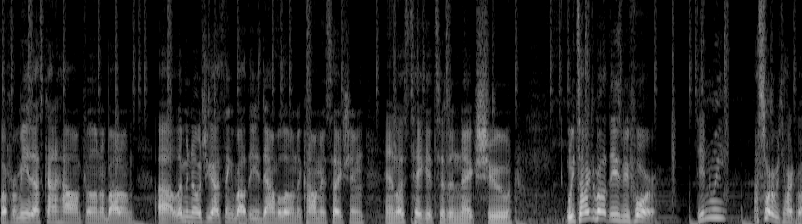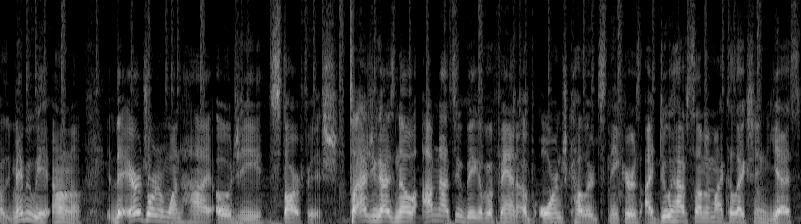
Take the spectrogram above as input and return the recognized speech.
but for me that's kind of how i'm feeling about them uh, let me know what you guys think about these down below in the comment section and let's take it to the next shoe we talked about these before didn't we I swear we talked about it. Maybe we, I don't know. The Air Jordan 1 High OG Starfish. So as you guys know, I'm not too big of a fan of orange colored sneakers. I do have some in my collection, yes,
